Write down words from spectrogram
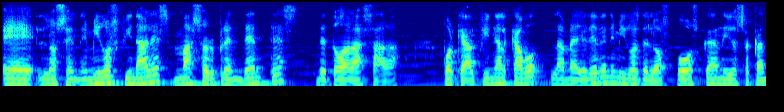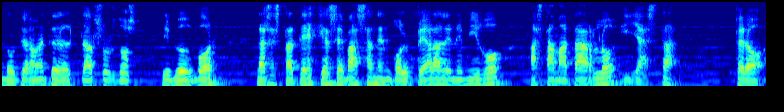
eh, los enemigos finales más sorprendentes de toda la saga. Porque al fin y al cabo, la mayoría de enemigos de los juegos que han ido sacando últimamente del Dark Souls 2 y Bloodborne, las estrategias se basan en golpear al enemigo hasta matarlo y ya está. Pero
